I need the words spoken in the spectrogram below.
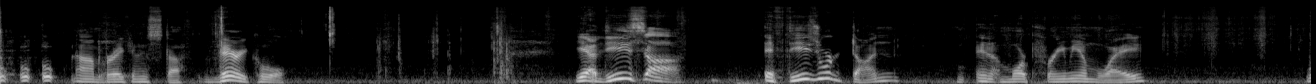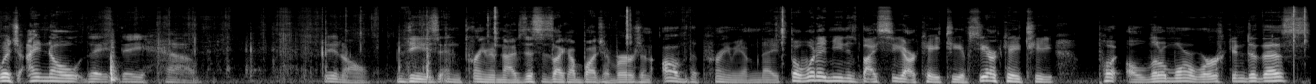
Ooh, ooh, ooh. Now I'm breaking his stuff. Very cool. Yeah, these, uh, if these were done in a more premium way, which I know they they have, you know, these in premium knives. This is like a budget version of the premium knife. But what I mean is by CRKT. If CRKT put a little more work into this,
